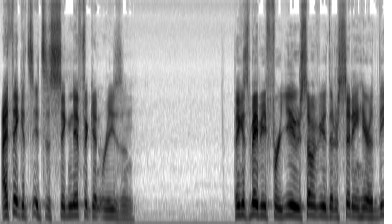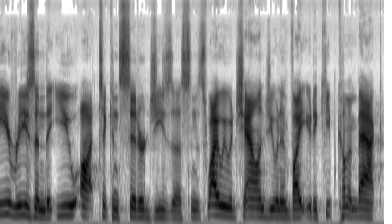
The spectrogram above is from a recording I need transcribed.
I think it's, it's a significant reason. I think it's maybe for you, some of you that are sitting here, the reason that you ought to consider Jesus. And it's why we would challenge you and invite you to keep coming back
